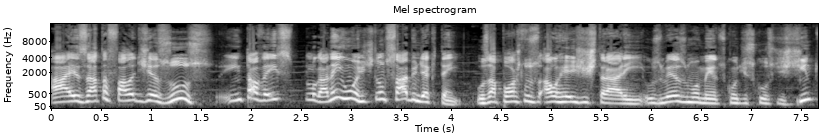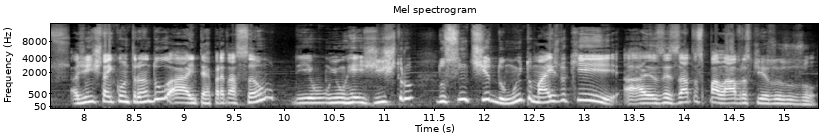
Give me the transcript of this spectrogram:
à exata fala de Jesus em talvez lugar nenhum, a gente não sabe onde é que tem. Os apóstolos, ao registrarem os mesmos momentos com discursos distintos, a gente está encontrando a interpretação e um, e um registro do sentido, muito mais do que as exatas palavras que Jesus usou.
